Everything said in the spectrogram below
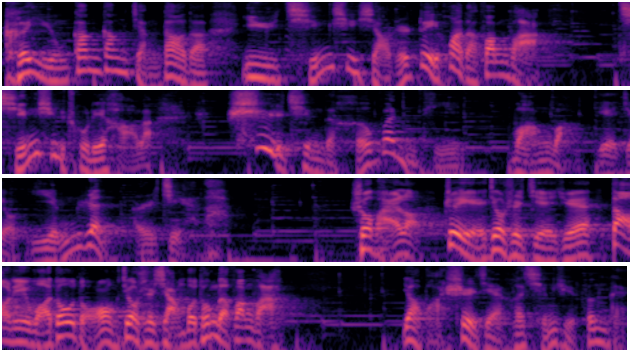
可以用刚刚讲到的与情绪小人对话的方法，情绪处理好了，事情的和问题往往也就迎刃而解了。说白了，这也就是解决道理我都懂，就是想不通的方法。要把事件和情绪分开，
